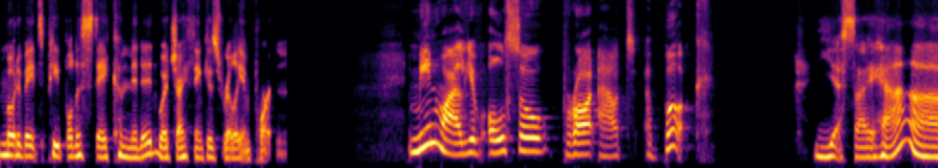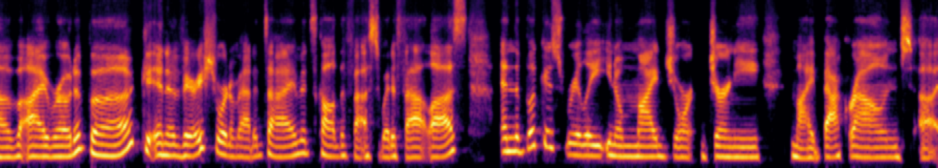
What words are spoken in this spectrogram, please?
motivates people to stay committed, which I think is really important. Meanwhile, you've also brought out a book. Yes, I have. I wrote a book in a very short amount of time. It's called The Fast Way to Fat Loss. And the book is really, you know, my journey, my background uh,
